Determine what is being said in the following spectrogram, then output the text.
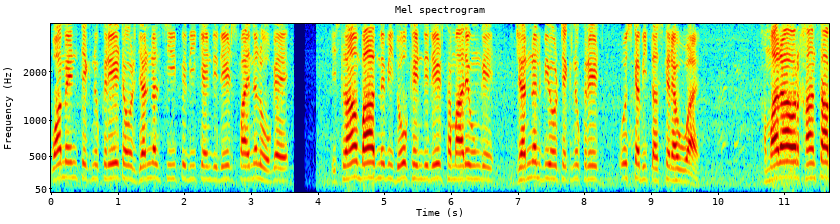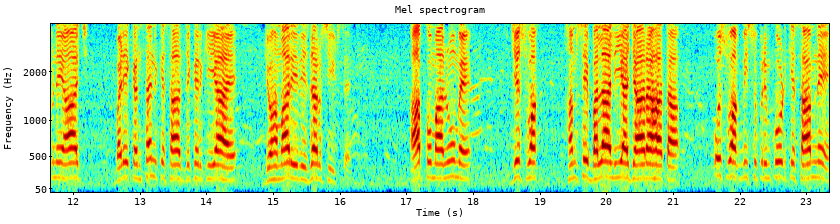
वमेन टेक्नोक्रेट और जनरल सीट पे भी कैंडिडेट्स फाइनल हो गए। इस्लामाबाद में भी दो कैंडिडेट्स हमारे होंगे जनरल भी और टेक्नोक्रेट उसका भी तस्करा हुआ है। हमारा और खान साहब ने आज बड़े कंसर्न के साथ ज़िक्र किया है, जो हमारी रिज़र्व सीट्स है। आपको मालूम है, जिस वक्त हमसे बला लिया जा रहा था, उस वक्त भी सुप्रीम कोर्ट के सामने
